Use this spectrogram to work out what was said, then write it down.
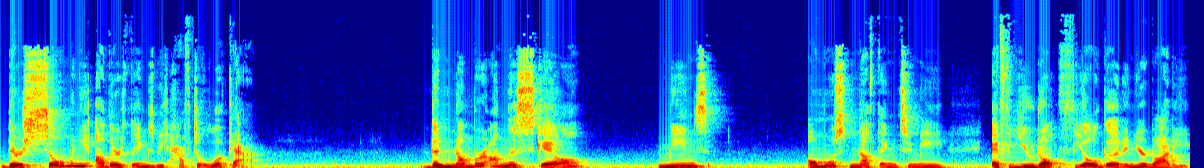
There's so many other things we have to look at. The number on the scale means almost nothing to me if you don't feel good in your body.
